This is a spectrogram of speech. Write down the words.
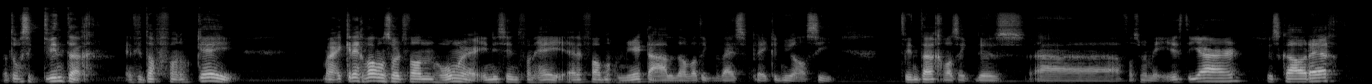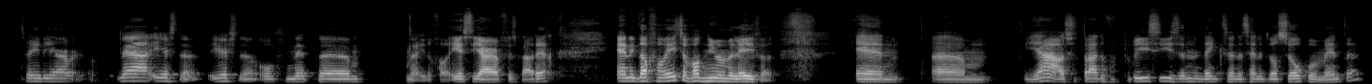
Maar toen was ik twintig en ik dacht van, oké, maar ik kreeg wel een soort van honger in die zin van, hé, hey, er valt nog meer te halen dan wat ik bij wijze van spreken nu al zie. 20 was ik dus, eh, volgens mij mijn eerste jaar fiscaal recht. Tweede jaar, nou ja, eerste, eerste of net, ehm, nou in ieder geval eerste jaar fiscaal recht. En ik dacht van, weet je, wat nu in mijn leven? En ehm, ja, als we praten over pre-season, dan denk ik, dan zijn het wel zulke momenten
